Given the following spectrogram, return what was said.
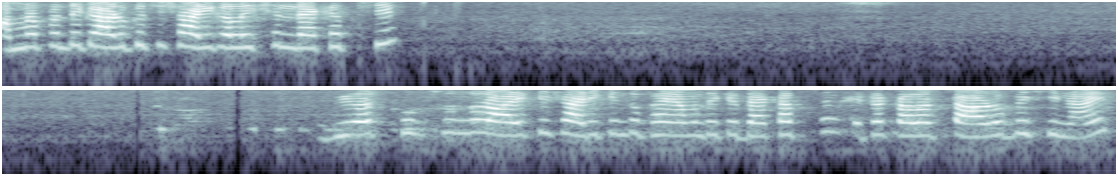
আমরা আপনাদেরকে আরও কিছু শাড়ি কালেকশন দেখাচ্ছি। ভিউয়ার্স খুব সুন্দর আরেকটি শাড়ি কিন্তু ভাই আমাদেরকে দেখাচ্ছেন। এটা কালারটা আরও বেশি নাইস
